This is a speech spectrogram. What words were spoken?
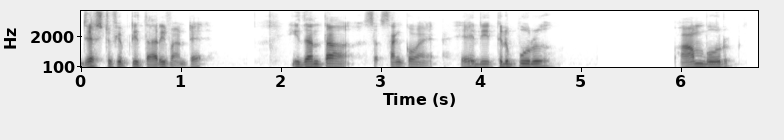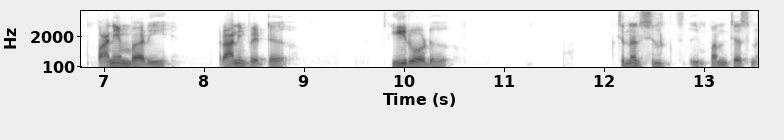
జస్ట్ ఫిఫ్టీ తారీఫ్ అంటే ఇదంతా సంకమే ఏది? తిరుపూరు ఆంబూర్ పానియంబాడి రాణిపేట ఈరోడ్ చిన్న సిల్క్ పని చేసిన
